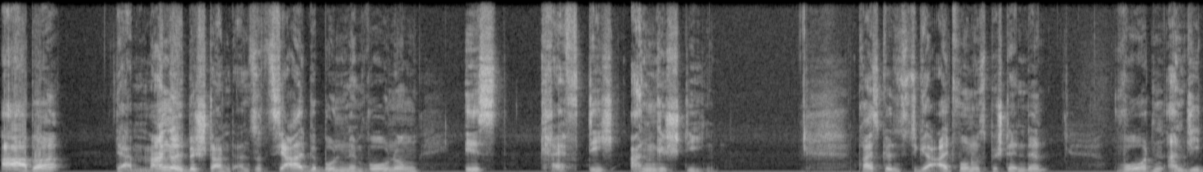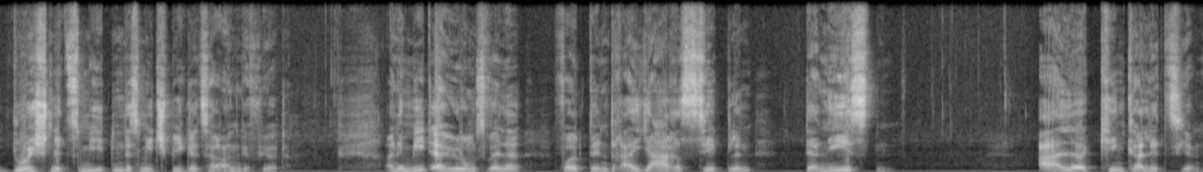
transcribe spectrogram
Aber der Mangelbestand an sozial gebundenen Wohnungen ist kräftig angestiegen. Preisgünstige Altwohnungsbestände wurden an die Durchschnittsmieten des Mietspiegels herangeführt. Eine Mieterhöhungswelle folgte in drei Jahreszyklen der nächsten. Alle Kinkerlitzchen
